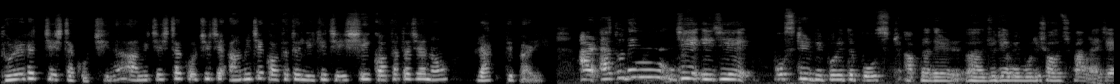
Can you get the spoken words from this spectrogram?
ধরে রাখার চেষ্টা করছি না। আমি চেষ্টা করছি যে আমি যে কথাটা লিখেছি সেই কথাটা যেন রাখতে পারি। আর এতদিন যে এই যে পোস্টের বিপরীতে পোস্ট আপনাদের যদি আমি বলি সহজ বাংলায় যে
